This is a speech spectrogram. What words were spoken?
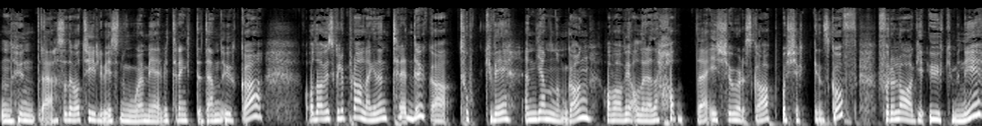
1800, så det var tydeligvis noe mer vi trengte den uka. Og da vi skulle planlegge den tredje uka, tok vi en gjennomgang av hva vi allerede hadde i kjøleskap og kjøkkenskuff for å lage ukemeny,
